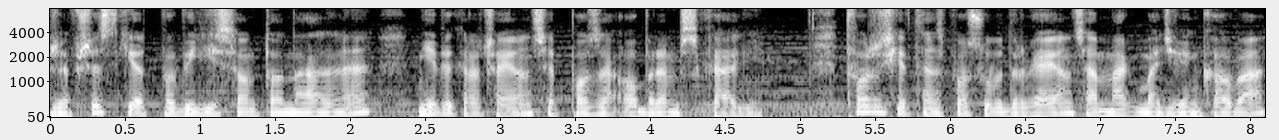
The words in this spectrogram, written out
że wszystkie odpowiedzi są tonalne, nie wykraczające poza obręb skali. Tworzy się w ten sposób drgająca magma dźwiękowa,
